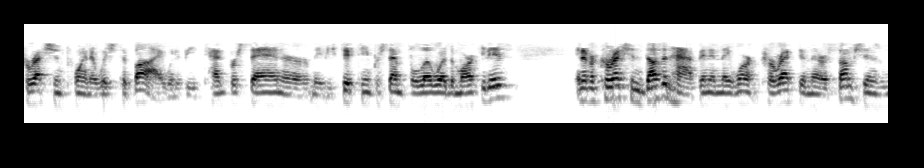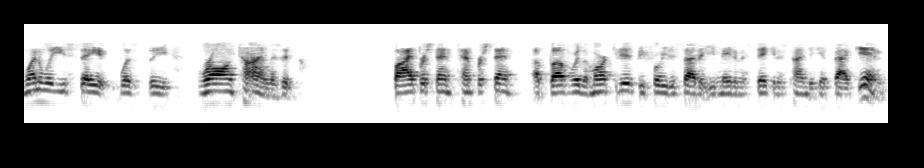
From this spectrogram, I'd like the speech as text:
correction point at which to buy? Would it be 10% or maybe 15% below where the market is? And if a correction doesn't happen and they weren't correct in their assumptions, when will you say it was the wrong time? Is it 5%, 10% above where the market is before you decide that you made a mistake and it's time to get back in.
